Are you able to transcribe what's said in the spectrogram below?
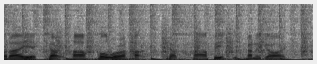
What are you? Cup half full or a cup half empty kind of guy?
